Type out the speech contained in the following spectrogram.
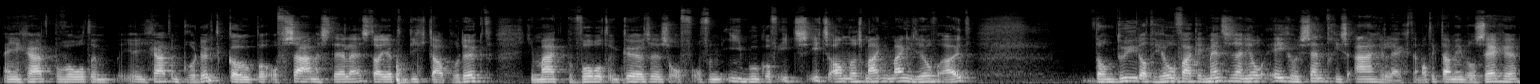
En je gaat bijvoorbeeld een, je gaat een product kopen of samenstellen. Stel je hebt een digitaal product. Je maakt bijvoorbeeld een cursus of, of een e-book of iets, iets anders. Maakt, maakt niet heel veel uit dan doe je dat heel vaak. Kijk, mensen zijn heel egocentrisch aangelegd. En wat ik daarmee wil zeggen,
